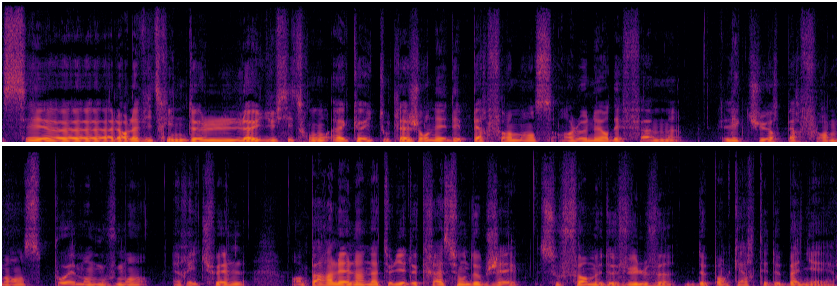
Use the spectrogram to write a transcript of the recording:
c'est euh, alors la vitrine de l'œil du citron accueille toute la journée des performances en l'honneur des femmes, lectures, performances, poèmes en mouvement, rituels. En parallèle, un atelier de création d'objets sous forme de vulve, de pancartes et de bannières.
